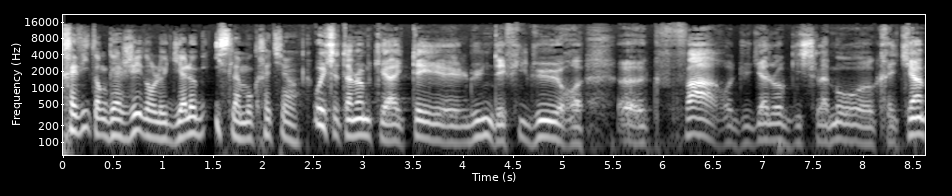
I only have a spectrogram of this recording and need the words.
très vite engagé dans le dialogue islamo-chrétien. Oui, c'est un homme qui a été l'une des figures euh, phares du dialogue islamo-chrétien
